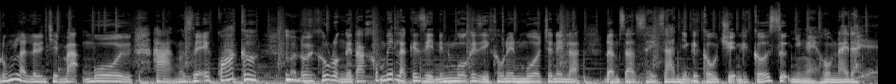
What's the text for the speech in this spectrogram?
đúng là lên trên mạng mua hàng nó dễ quá cơ và Ừ. đôi lúc là người ta không biết là cái gì nên mua cái gì không nên mua cho nên là đâm ra xảy ra những cái câu chuyện cái cớ sự như ngày hôm nay đây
